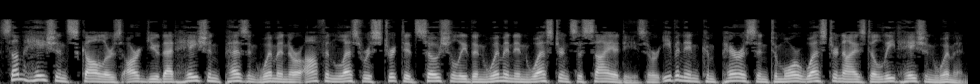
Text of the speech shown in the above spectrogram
Some Haitian scholars argue that Haitian peasant women are often less restricted socially than women in Western societies or even in comparison to more westernized elite Haitian women.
